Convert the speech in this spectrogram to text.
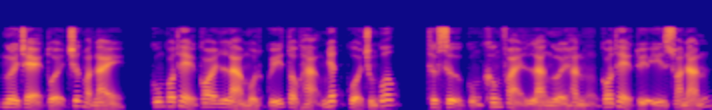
người trẻ tuổi trước mặt này, cũng có thể coi là một quý tộc hạng nhất của Trung Quốc, thực sự cũng không phải là người hắn có thể tùy ý xoa nắn,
